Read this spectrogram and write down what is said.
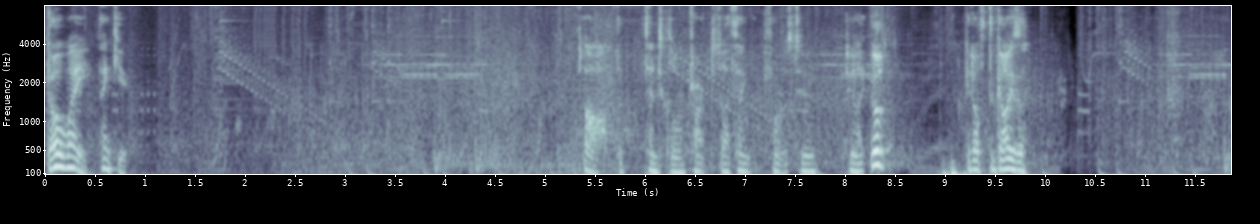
Go away, thank you. Oh, the tentacle retracted, I think, before it was too, too late. Oh! Get off the geyser! that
